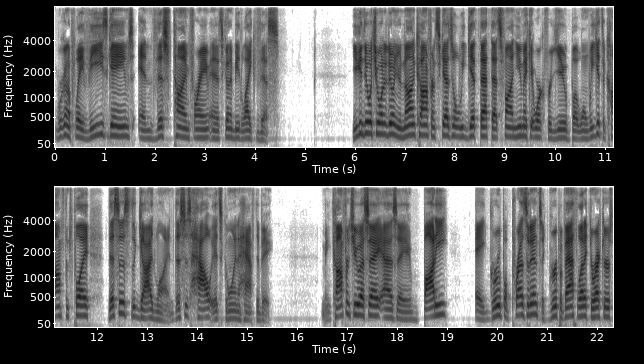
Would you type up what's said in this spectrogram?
We're going to play these games in this time frame, and it's going to be like this. You can do what you want to do in your non conference schedule. We get that. That's fine. You make it work for you. But when we get to conference play, this is the guideline. This is how it's going to have to be. I mean, Conference USA as a body, a group of presidents, a group of athletic directors,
